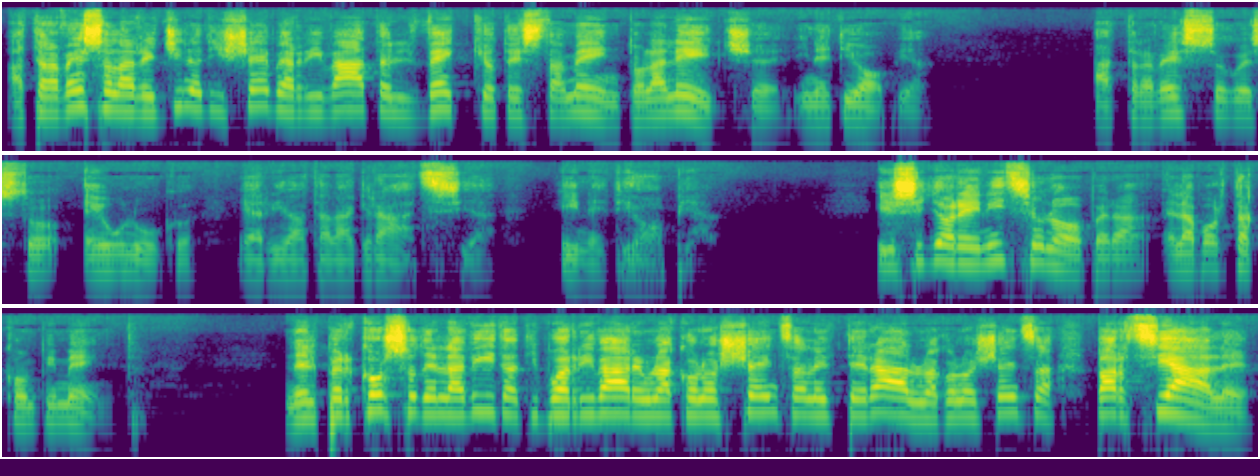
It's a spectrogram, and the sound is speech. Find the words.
Attraverso la regina di Sheba è arrivato il Vecchio Testamento, la legge in Etiopia. Attraverso questo eunuco è arrivata la grazia in Etiopia. Il Signore inizia un'opera e la porta a compimento. Nel percorso della vita ti può arrivare una conoscenza letterale, una conoscenza parziale,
